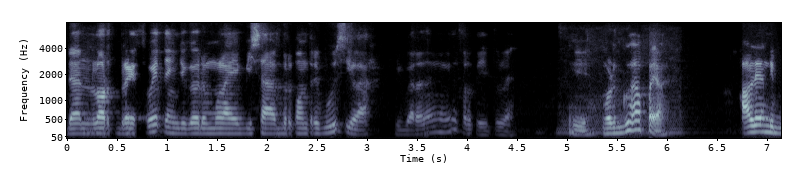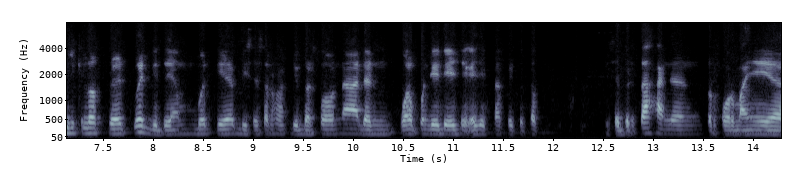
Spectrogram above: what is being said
dan Lord Braithwaite yang juga udah mulai bisa berkontribusi lah ibaratnya mungkin seperti itulah Iya, menurut gue apa ya? Hal yang dimiliki Lord Braithwaite gitu yang membuat dia bisa survive di Barcelona dan walaupun dia diejek-ejek tapi tetap bisa bertahan dan performanya ya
